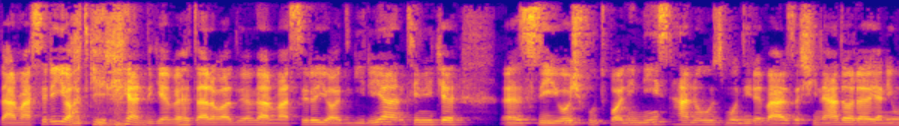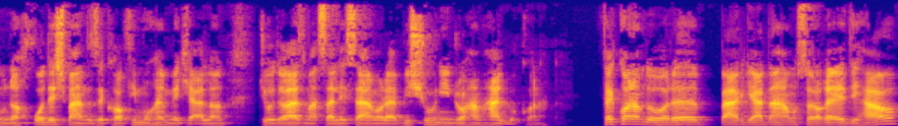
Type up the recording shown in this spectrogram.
در مسیر یادگیری هن دیگه. بهتره باید بگم در مسیر یادگیری هن تیمی که سی اوش فوتبالی نیست هنوز مدیر ورزشی نداره. یعنی اونا خودش به اندازه کافی مهمه که الان جدا از مسئله سرمربیشون این رو هم حل بکنن. فکر کنم دوباره برگردن همون سراغ ادی هاو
